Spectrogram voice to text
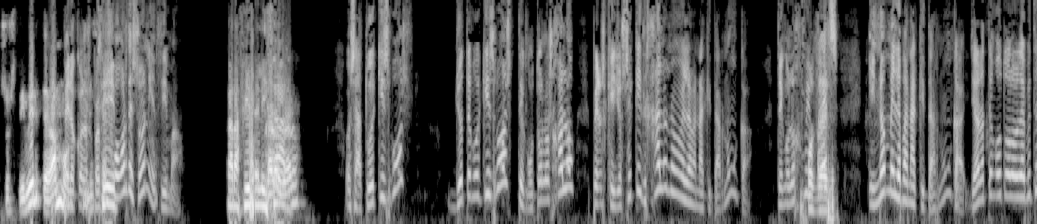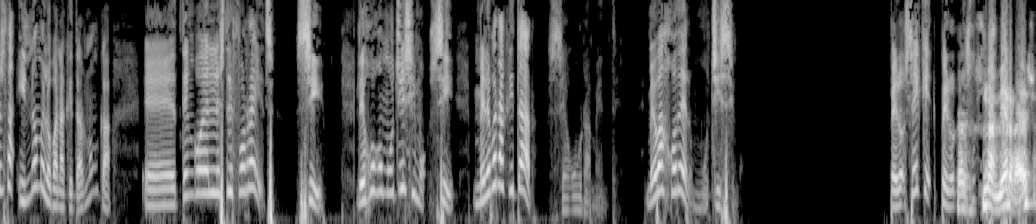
suscribirte, vamos? pero con los propios Sí. juegos de Sony encima. Para fidelizar. Claro, claro. O sea, tu Xbox, yo tengo Xbox, tengo todos los Halo, pero es que yo sé que el Halo no me lo van a quitar nunca. Tengo los Game Joder. Pass y no me lo van a quitar nunca. Y ahora tengo todos los de Bethesda y no me lo van a quitar nunca. Eh, ¿Tengo el Street for Rage? Sí. ¿Le juego muchísimo? Sí. ¿Me lo van a quitar? Seguramente. ¿Me va a joder? Muchísimo. Pero sé que... Pero Pero los es una mierda eso.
